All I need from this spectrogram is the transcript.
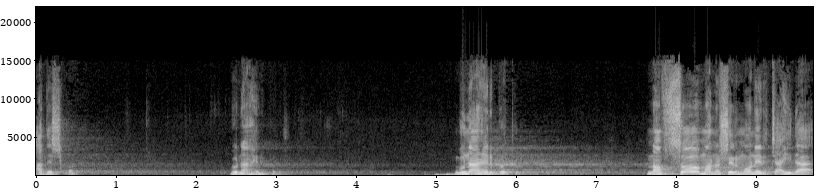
আদেশ করে। গুনাহের প্রতি। গুনাহের প্রতি। নফস মানুষের মনের চাহিদা,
